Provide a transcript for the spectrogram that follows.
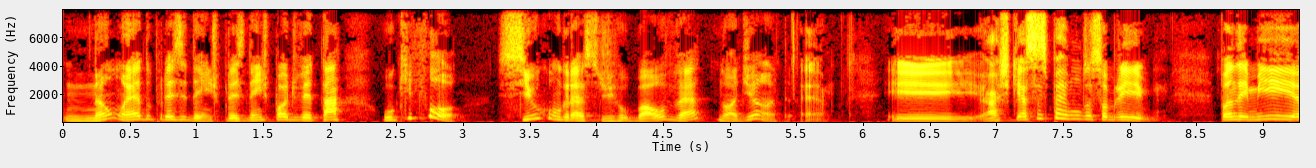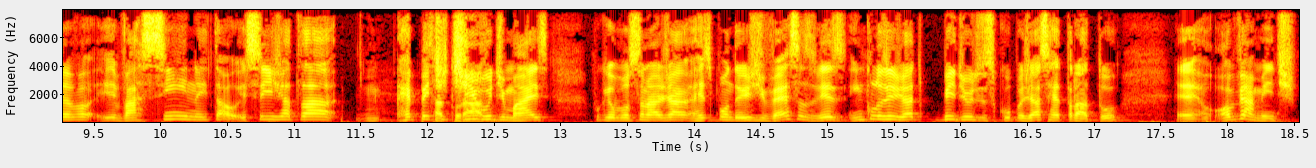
não é do presidente. O presidente pode vetar o que for. Se o Congresso derrubar o veto, não adianta. É. E acho que essas perguntas sobre pandemia, va- vacina e tal, isso aí já tá repetitivo Saturado. demais, porque o Bolsonaro já respondeu isso diversas vezes, inclusive já pediu desculpa, já se retratou. É, obviamente,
